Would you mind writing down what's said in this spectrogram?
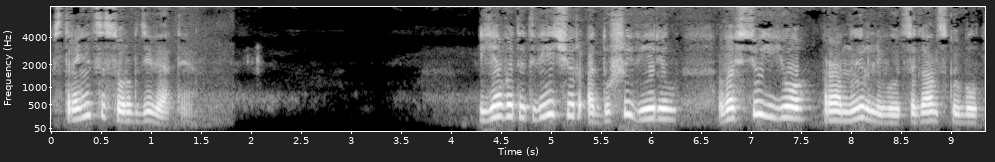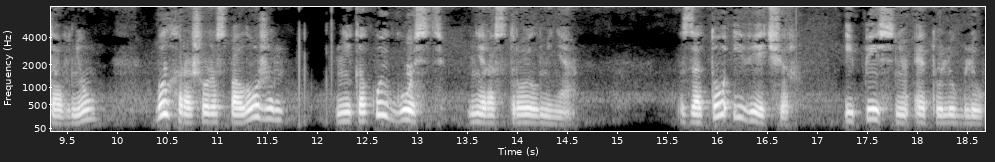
Страница 49. Я в этот вечер от души верил во всю ее пронырливую цыганскую болтовню, был хорошо расположен, никакой гость не расстроил меня. Зато и вечер, и песню эту люблю.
